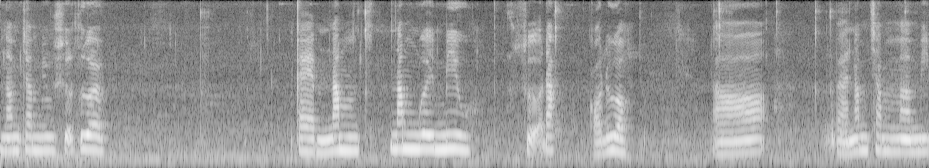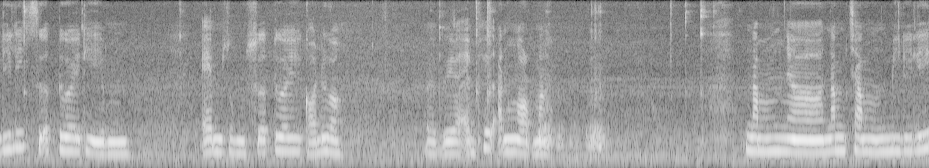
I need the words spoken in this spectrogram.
500ml sữa tươi. Kèm 5 50ml sữa đặc có đường. Đó. Và 500ml sữa tươi thì em dùng sữa tươi có đường. Bởi vì em thích ăn ngọt mà. 5 500ml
